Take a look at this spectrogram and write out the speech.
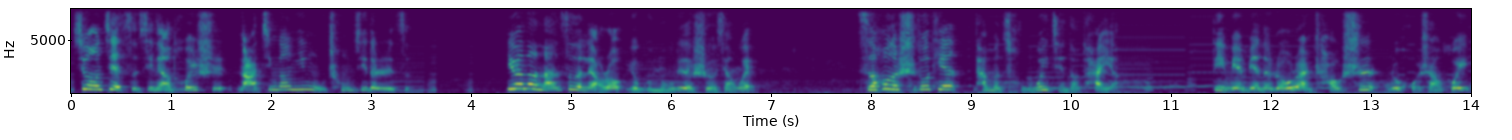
希望借此尽量推迟拿金刚鹦鹉充饥的日子。因为那蓝色的鸟肉有股浓烈的麝香味。此后的十多天，他们从未见到太阳，地面变得柔软潮湿如火山灰，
